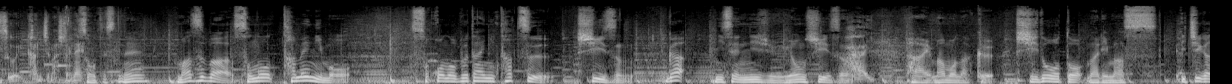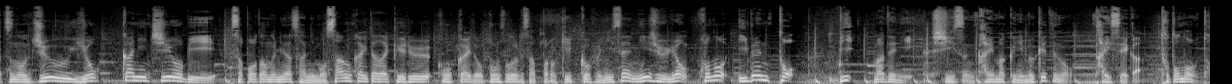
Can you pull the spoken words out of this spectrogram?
すごい感じましたね。そうですね。まずはそのためにもそこの舞台に立つシーズンが2024シーズン、はい、はい、間もなく始動となります。1月の14日日曜日サポーターの皆さんにも参加いただける北海道コンソドール札幌キックオフ2024このイベント日までにシーズン開幕に向けての体制が整うと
